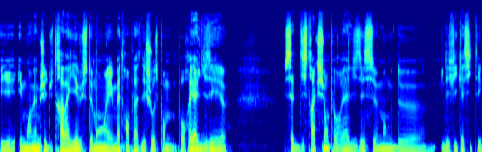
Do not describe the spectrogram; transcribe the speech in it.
et, moi-même, j'ai dû travailler justement et mettre en place des choses pour, pour réaliser cette distraction, pour réaliser ce manque d'efficacité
